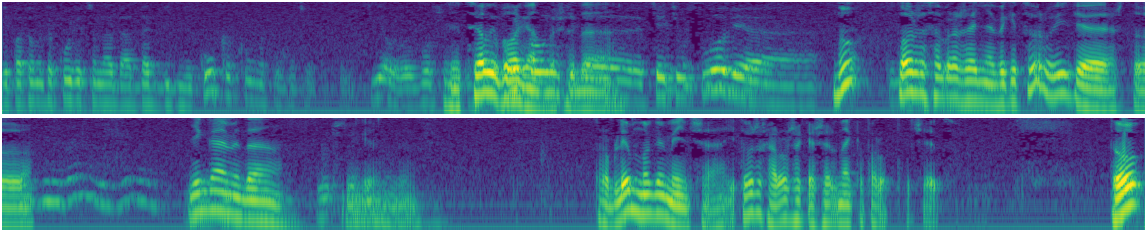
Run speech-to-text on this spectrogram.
и, и потом эту курицу надо отдать бедняку какому-то, значит, съел, его, в общем, И целый выполнить пошел, это, все эти условия, Ну, тоже соображение. Бекицур, видите, что деньгами, да. Деньгами, да. Проблем много меньше. И тоже хорошая кошерная копорот получается. То,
